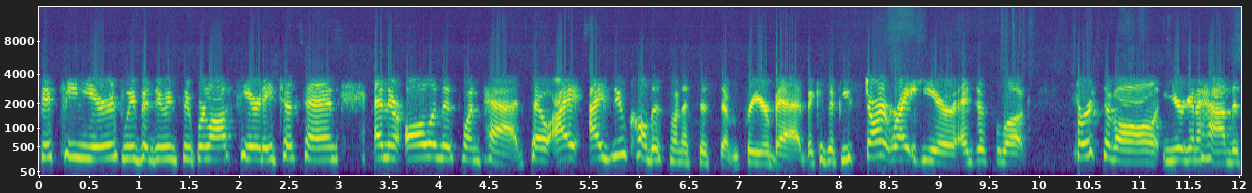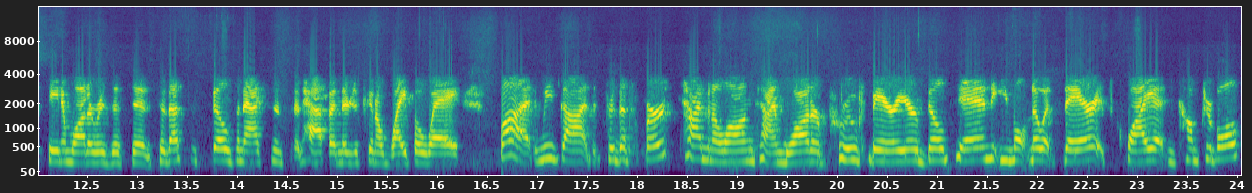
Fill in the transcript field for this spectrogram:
15 years we've been doing superlofts here at hsn and they're all in this one pad. So i i do call this one a system for your bed because if you start right here and just look first of all you're going to have the stain and water resistance so that's the spills and accidents that happen they're just going to wipe away but we've got for the first time in a long time waterproof barrier built in you won't know it's there it's quiet and comfortable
